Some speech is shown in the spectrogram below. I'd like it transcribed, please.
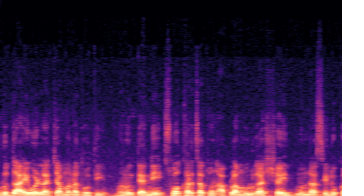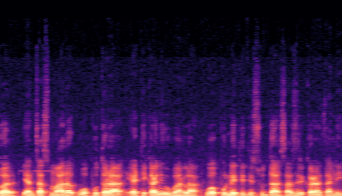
वृद्ध आईवडिलांच्या मनात होती. म्हणून त्यांनी स्वखर्चातून आपला मुलगा शहीद मुन्ना सेलुकर यांचा स्मारक व पुतळा या ठिकाणी उभारला व पुण्यतिथी सुद्धा साजरी करण्यात आली.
